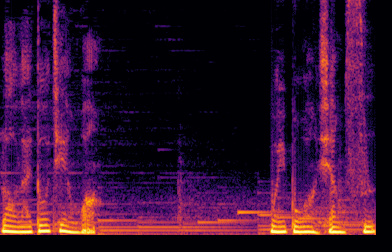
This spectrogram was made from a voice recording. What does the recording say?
老来多健忘，唯不忘相思。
